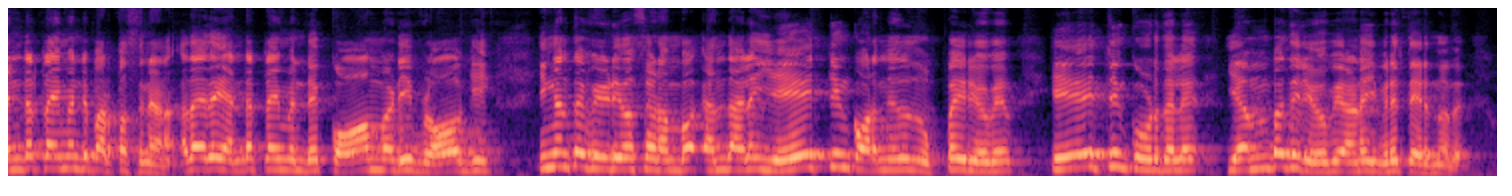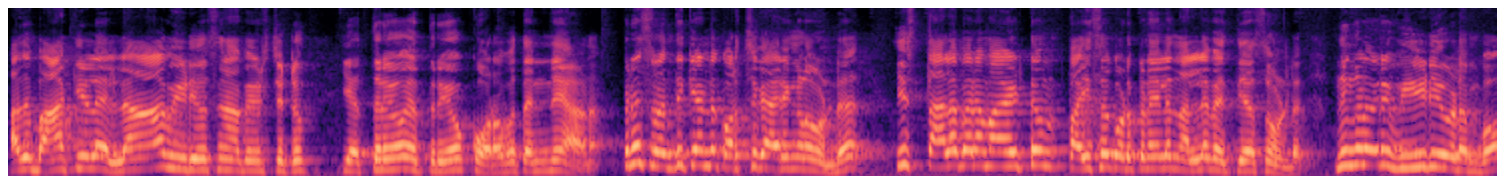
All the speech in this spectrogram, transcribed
എന്റർടൈൻമെന്റ് പർപ്പസിനാണ് അതായത് എന്റർടൈൻമെന്റ് കോമഡി വ്ളോഗിങ് ഇങ്ങനത്തെ വീഡിയോസ് ഇടുമ്പോൾ എന്തായാലും ഏറ്റവും കുറഞ്ഞത് മുപ്പത് രൂപയും ഏറ്റവും കൂടുതൽ എൺപത് രൂപയാണ് ഇവർ തരുന്നത്. അത് ബാക്കിയുള്ള എല്ലാ വീഡിയോസിനെ അപേക്ഷിച്ചിട്ടും എത്രയോ എത്രയോ കുറവ് തന്നെയാണ്. പിന്നെ ശ്രദ്ധിക്കേണ്ട കുറച്ച് കാര്യങ്ങളുമുണ്ട്. ഈ സ്ഥലപരമായിട്ടും പൈസ കൊടുക്കണതിൽ നല്ല വ്യത്യാസമുണ്ട്. നിങ്ങളൊരു വീഡിയോ ഇടുമ്പോൾ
